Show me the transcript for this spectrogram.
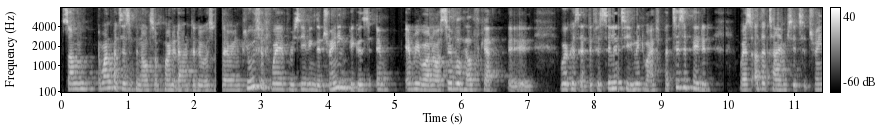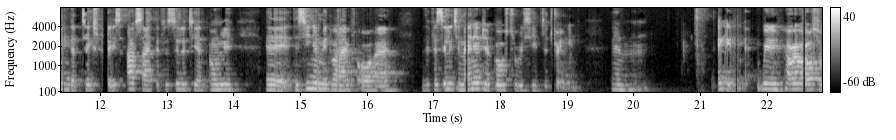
some one participant also pointed out that it was a very inclusive way of receiving the training because ev everyone or several healthcare uh, workers at the facility midwives participated, whereas other times it's a training that takes place outside the facility and only uh, the senior midwife or uh, the facility manager goes to receive the training. Um, we, however, also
